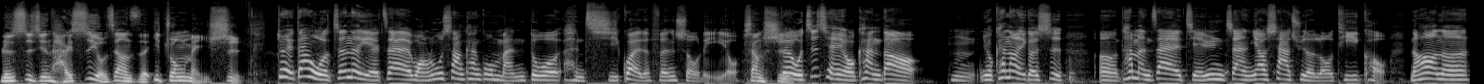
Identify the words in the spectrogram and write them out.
人世间还是有这样子的一桩美事。对，但我真的也在网络上看过蛮多很奇怪的分手理由，像是对我之前有看到，嗯，有看到一个是，呃，他们在捷运站要下去的楼梯口，然后呢，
